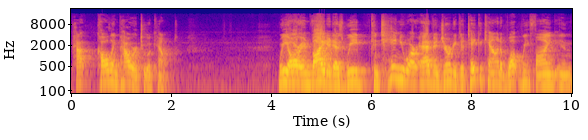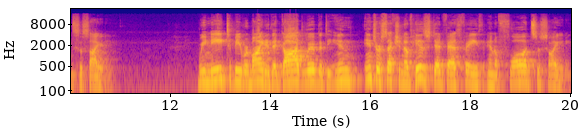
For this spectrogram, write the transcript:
calling power to account. We are invited as we continue our Advent journey to take account of what we find in society. We need to be reminded that God lived at the in intersection of his steadfast faith and a flawed society.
